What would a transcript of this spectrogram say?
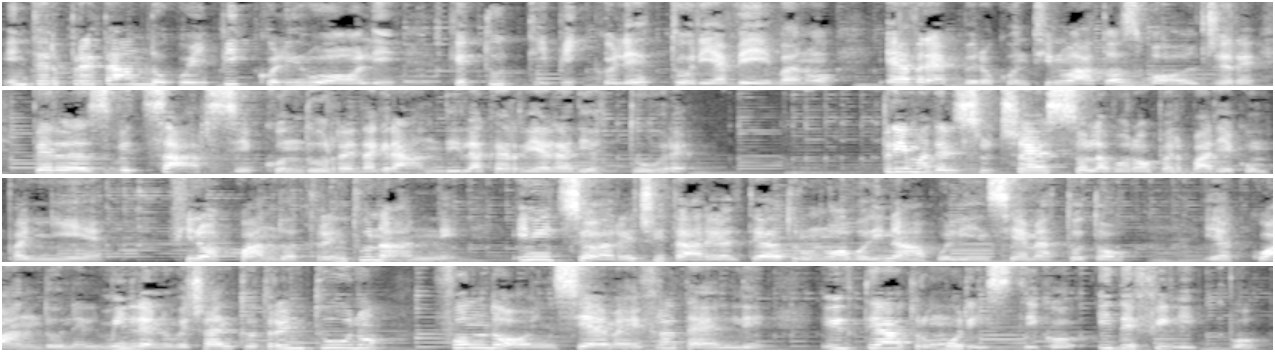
interpretando quei piccoli ruoli che tutti i piccoli attori avevano e avrebbero continuato a svolgere per svezzarsi e condurre da grandi la carriera di attore. Prima del successo lavorò per varie compagnie, fino a quando a 31 anni iniziò a recitare al Teatro Nuovo di Napoli insieme a Totò e a quando nel 1931 fondò insieme ai fratelli il teatro umoristico I De Filippo,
